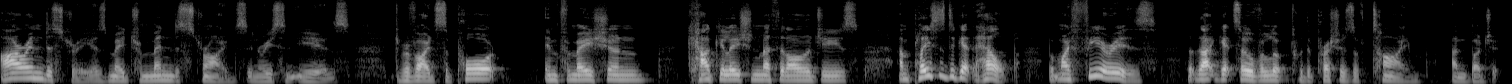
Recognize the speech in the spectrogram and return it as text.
Our industry has made tremendous strides in recent years to provide support, information, calculation methodologies, and places to get help, but my fear is that that gets overlooked with the pressures of time and budget.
